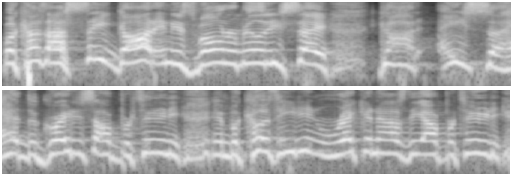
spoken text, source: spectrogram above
Because I see God in his vulnerability say, God, Asa had the greatest opportunity, and because he didn't recognize the opportunity,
